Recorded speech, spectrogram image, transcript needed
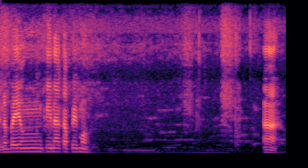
Ano ba yung kinakape mo? Ah.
